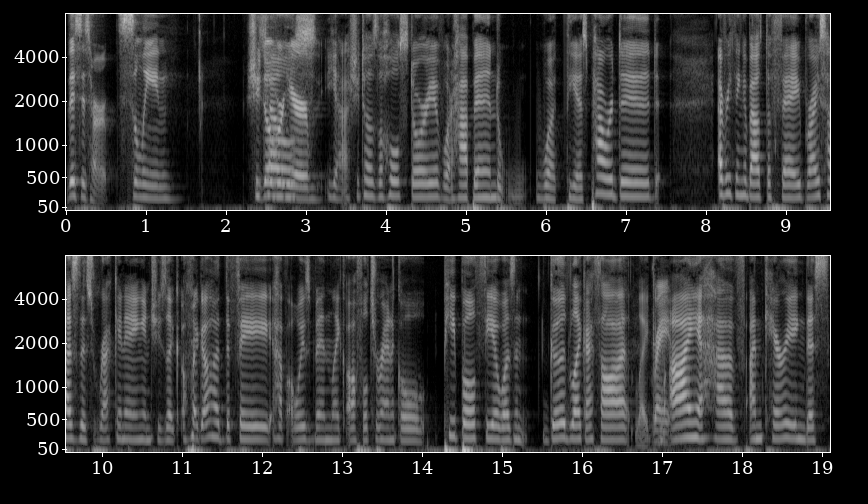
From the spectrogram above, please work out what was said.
This is her, Celine. She's over here. Yeah, she tells the whole story of what happened, what Theia's power did, everything about the Fae. Bryce has this reckoning, and she's like, "Oh my god, the Fae have always been like awful, tyrannical people. Theia wasn't good like I thought. Like Right. I have, I'm carrying this."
